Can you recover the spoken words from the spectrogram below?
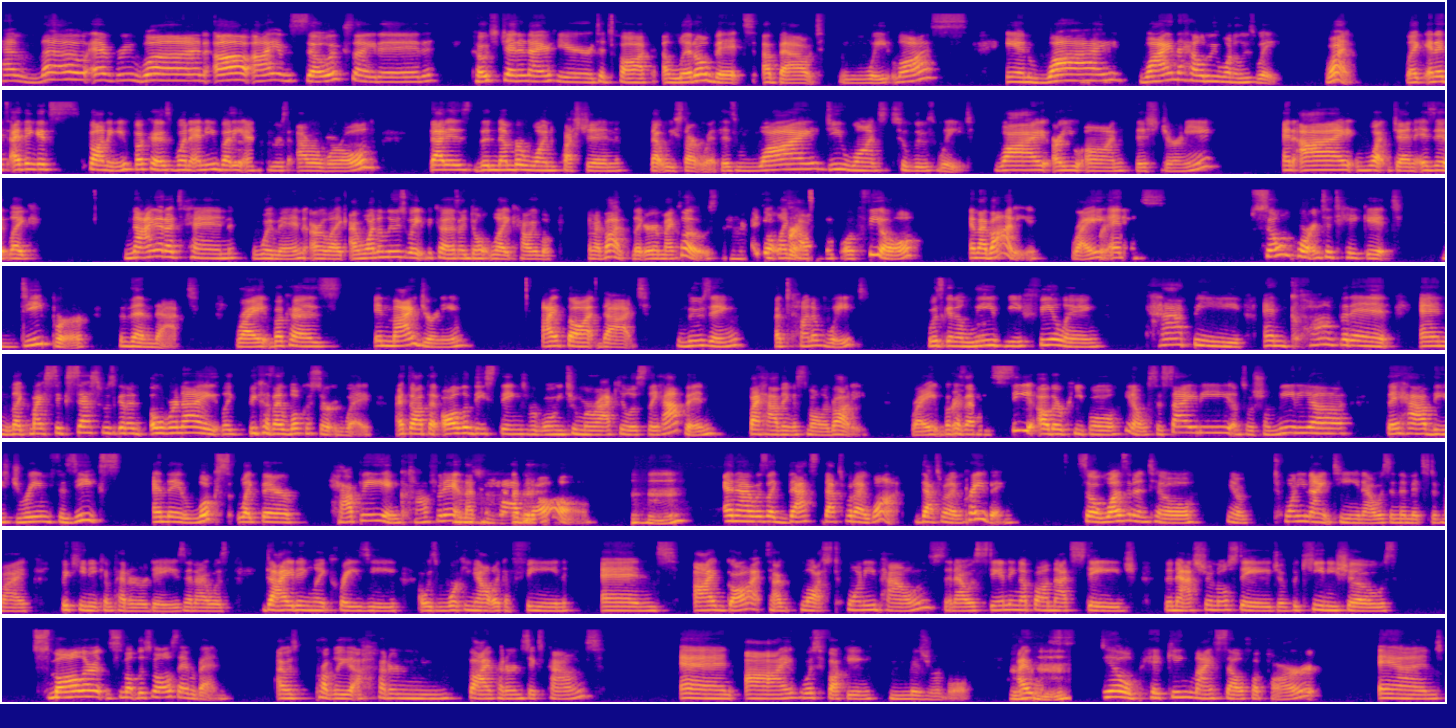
Hello, everyone. Oh, I am so excited. Coach Jen and I are here to talk a little bit about weight loss and why why in the hell do we want to lose weight? Why? Like and it's I think it's funny because when anybody enters our world, that is the number one question that we start with is why do you want to lose weight? Why are you on this journey? And I what Jen, is it like nine out of 10 women are like, I want to lose weight because I don't like how I look in my body, like, or in my clothes. Mm-hmm. I don't like right. how I look or feel in my body. Right? right. And it's so important to take it deeper than that. Right. Because in my journey, I thought that losing a ton of weight was going to leave me feeling happy and confident and like my success was going to overnight like because I look a certain way. I thought that all of these things were going to miraculously happen by having a smaller body, right? Because right. I would see other people, you know, society and social media, they have these dream physiques and they looks like they're happy and confident and mm-hmm. that's have it all. Mm-hmm. And I was like, that's that's what I want. That's what I'm craving. So it wasn't until you know 2019 i was in the midst of my bikini competitor days and i was dieting like crazy i was working out like a fiend and i got i lost 20 pounds and i was standing up on that stage the national stage of bikini shows smaller small the smallest i ever been i was probably 105 106 pounds and i was fucking miserable mm-hmm. i was mm-hmm. still picking myself apart and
